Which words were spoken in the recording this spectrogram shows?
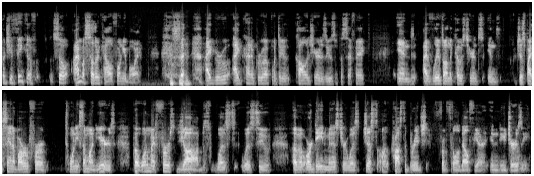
but you think of so I'm a Southern California boy. Mm-hmm. I grew I kind of grew up went to college here at Azusa Pacific and I've lived on the coast here in, in just by Santa Barbara for 20 some odd years but one of my first jobs was was to of an ordained minister was just across the bridge from Philadelphia in New Jersey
